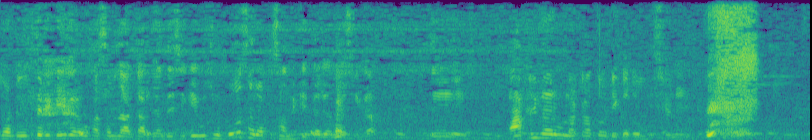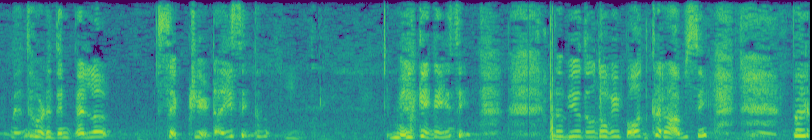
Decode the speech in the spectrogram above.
ਤੁਹਾਡੇ ਉੱਤੇ ਵੀ ਕਈ ਵਾਰ ਉਹ ਹਾਸਾ ਮਜ਼ਾਕ ਕਰ ਜਾਂਦੇ ਸੀਗੇ ਉਸ ਨੂੰ ਬਹੁਤ ਸਾਰਾ ਪਸੰਦ ਕੀਤਾ ਜਾਂਦਾ ਸੀਗਾ। ਤੇ ਆਖਰੀ ਵਾਰ ਮੁਲਾਕਾਤ ਤੁਹਾਡੀ ਕਦੋਂ ਹੋਈ ਸੀ ਨੇ ਮੈਂ ਥੋੜੇ ਦਿਨ ਪਹਿਲਾਂ ਸੈਕਟਰੀਏਟ ਆਈ ਸੀ ਤਾਂ ਮਿਲ ਕੇ ਗਈ ਸੀ। ਤਬੀਅਤ ਉਦੋਂ ਵੀ ਬਹੁਤ ਖਰਾਬ ਸੀ ਪਰ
